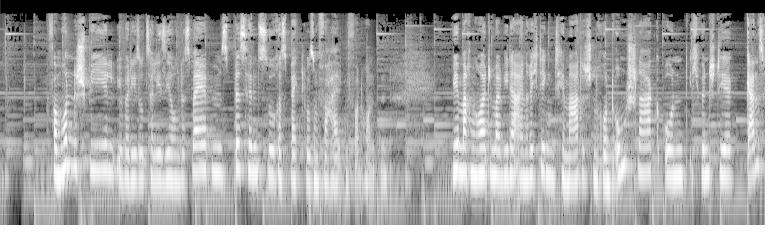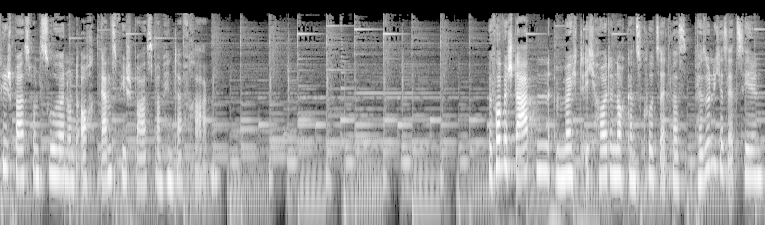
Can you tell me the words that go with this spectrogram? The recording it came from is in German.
Vom Hundespiel über die Sozialisierung des Welpens bis hin zu respektlosem Verhalten von Hunden. Wir machen heute mal wieder einen richtigen thematischen Rundumschlag und ich wünsche dir ganz viel Spaß beim Zuhören und auch ganz viel Spaß beim Hinterfragen. Bevor wir starten, möchte ich heute noch ganz kurz etwas Persönliches erzählen,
